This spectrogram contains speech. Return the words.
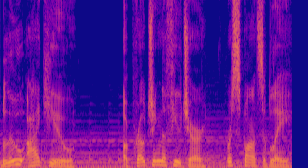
Blue IQ, approaching the future responsibly.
